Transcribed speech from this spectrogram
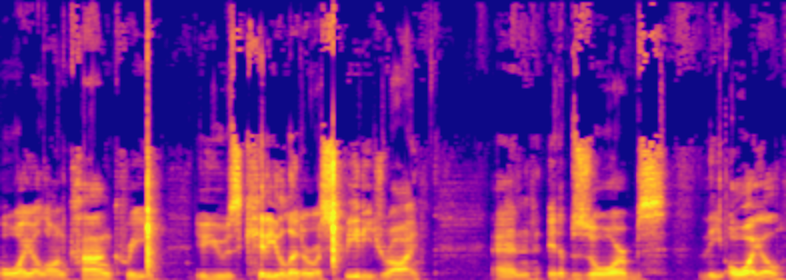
oil on concrete, you use kitty litter or speedy dry and it absorbs the oil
